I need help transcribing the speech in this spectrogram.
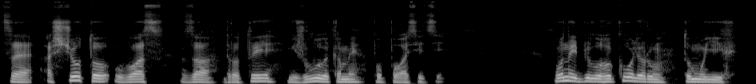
Це а що то у вас за дроти між вуликами по пасіці? Вони білого кольору, тому їх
